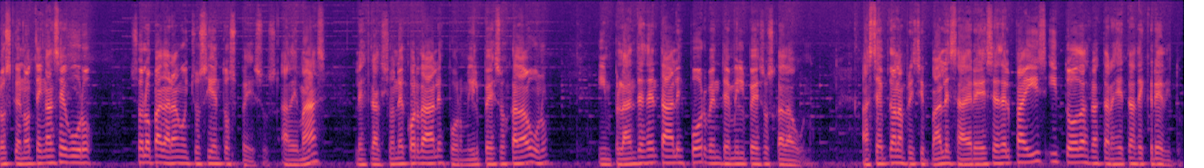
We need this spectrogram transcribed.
Los que no tengan seguro solo pagarán 800 pesos. Además, la extracción de cordales por mil pesos cada uno, implantes dentales por 20 mil pesos cada uno. Aceptan las principales ARS del país y todas las tarjetas de crédito.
